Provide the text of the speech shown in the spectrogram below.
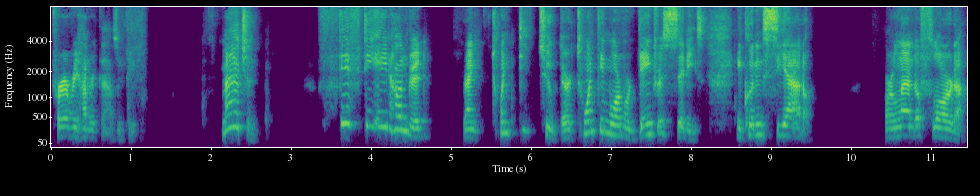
for every 100,000 people. Imagine 5,800 ranked 22. There are 20 more more dangerous cities, including Seattle, Orlando, Florida,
